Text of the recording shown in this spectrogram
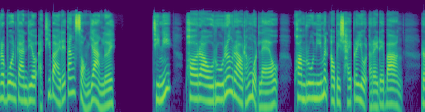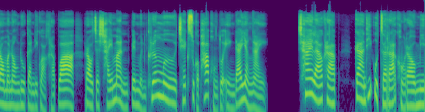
กระบวนการเดียวอธิบายได้ตั้งสองอย่างเลย ทีนี้พอเรารู้เรื่องราวทั้งหมดแล้ว ความรู้นี้มันเอาไปใช้ประโยชน์อะไรได้บ้าง เรามาลองดูกันดีกว่าครับว่า เราจะใช้มันเป็นเหมือนเครื่องมือเช็คสุขภาพของตัวเองได้ยังไง ใช่แล้วครับ การที่อุจจาระของเรามี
